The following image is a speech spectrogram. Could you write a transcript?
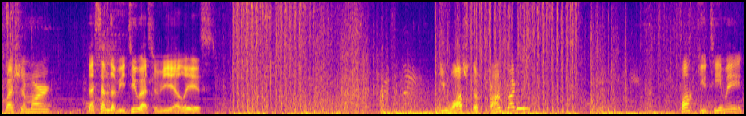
Question mark? Best MW2 SMG, at least. You watched the front, buddy? Fuck you, teammate.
